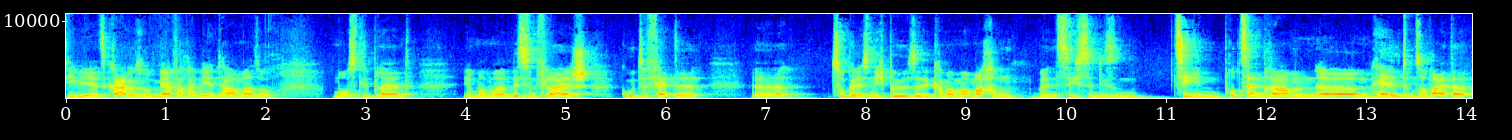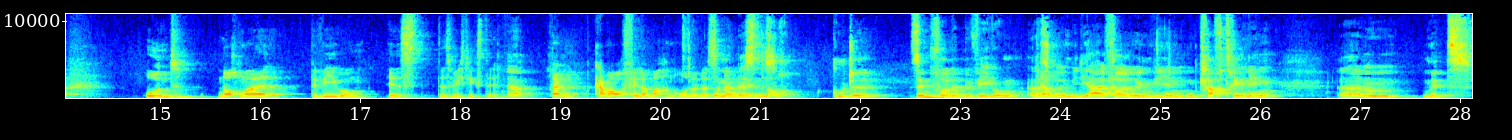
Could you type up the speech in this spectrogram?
die wir jetzt gerade so mehrfach erwähnt haben. Also mostly bland, immer mal ein bisschen Fleisch, gute Fette. Äh, Zucker ist nicht böse, kann man mal machen, wenn es sich in diesem 10% Rahmen äh, hält und so weiter. Und nochmal, Bewegung ist das Wichtigste. Ja. Dann kann man auch Fehler machen, ohne dass Und am besten ist. auch gute, sinnvolle Bewegung. Also Ja. im Idealfall irgendwie ein ein Krafttraining, ähm, mit,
